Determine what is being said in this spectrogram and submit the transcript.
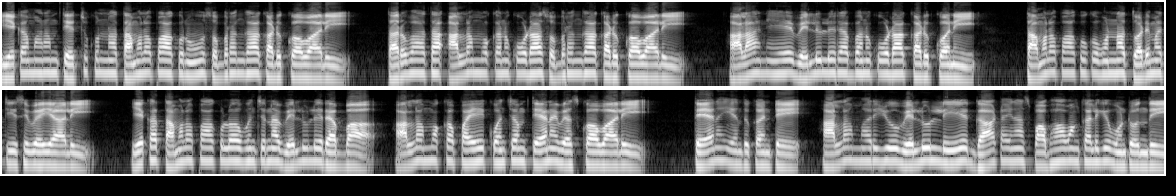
ఇక మనం తెచ్చుకున్న తమలపాకును శుభ్రంగా కడుక్కోవాలి. తరువాత అల్లం ముక్కను కూడా శుభ్రంగా కడుక్కోవాలి. అలానే వెల్లుల్లి రబ్బను కూడా కడుక్కొని తమలపాకుకు ఉన్న తొడిమ తీసివేయాలి. ఇక తమలపాకులో ఉంచిన వెల్లుల్లి రెబ్బ అల్లం ముక్కపై కొంచెం తేనె వేసుకోవాలి. తేనె ఎందుకంటే అల్లం మరియు వెల్లుల్లి ఘాటైన స్వభావం కలిగి ఉంటుంది.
